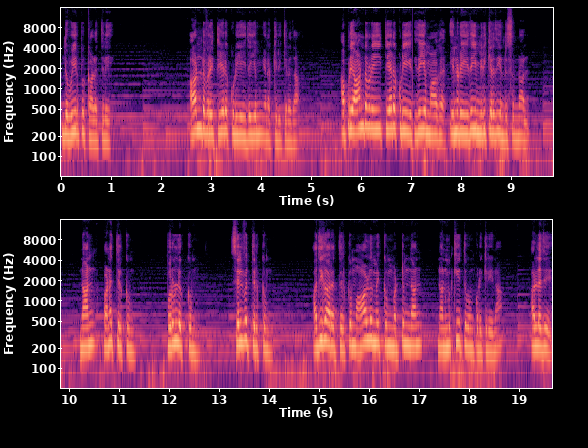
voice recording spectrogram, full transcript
இந்த உயிர்ப்பு காலத்திலே ஆண்டவரை தேடக்கூடிய இதயம் எனக்கு இருக்கிறதா? அப்படி ஆண்டவரை தேடக்கூடிய இதயமாக என்னுடைய இதயம் இருக்கிறது என்று சொன்னால் நான் பணத்திற்கும் பொருளுக்கும் செல்வத்திற்கும் அதிகாரத்திற்கும் ஆளுமைக்கும் மட்டும்தான் நான் முக்கியத்துவம் கொடுக்கிறேனா? அல்லது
